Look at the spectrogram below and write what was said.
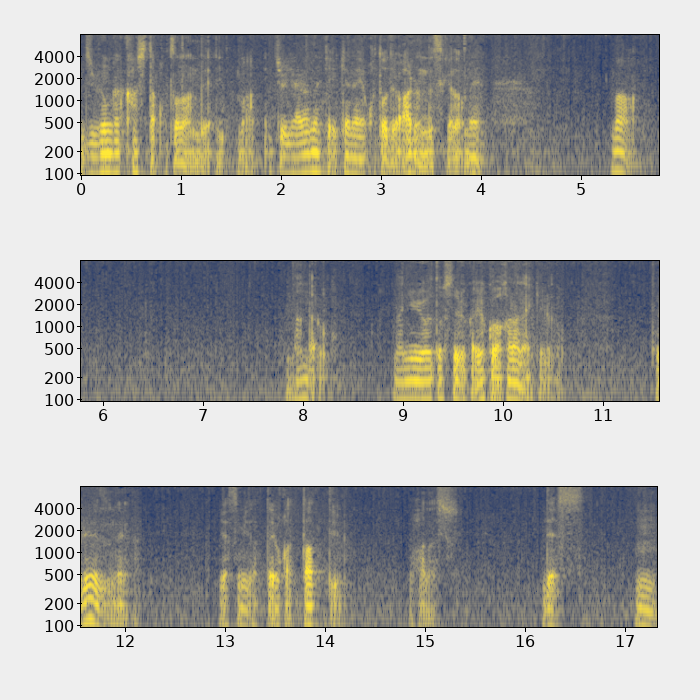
自分が課したことなんで、まあ、一応やらなきゃいけないことではあるんですけどね。まあ、なんだろう。何を言おうとしてるかよくわからないけれど、とりあえずね、休みだったらよかったっていうお話です。うん。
